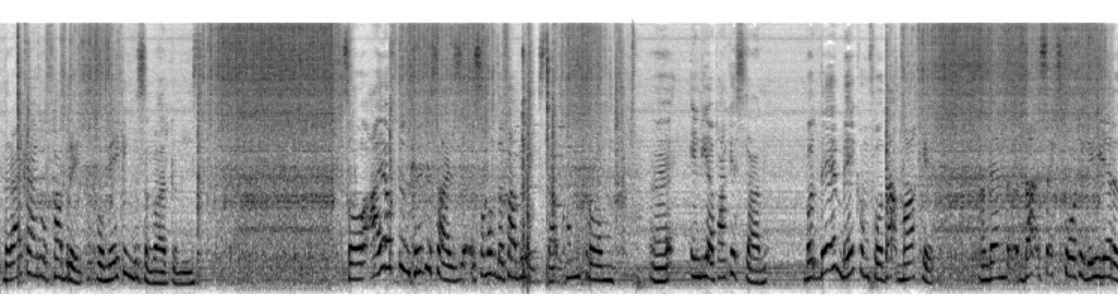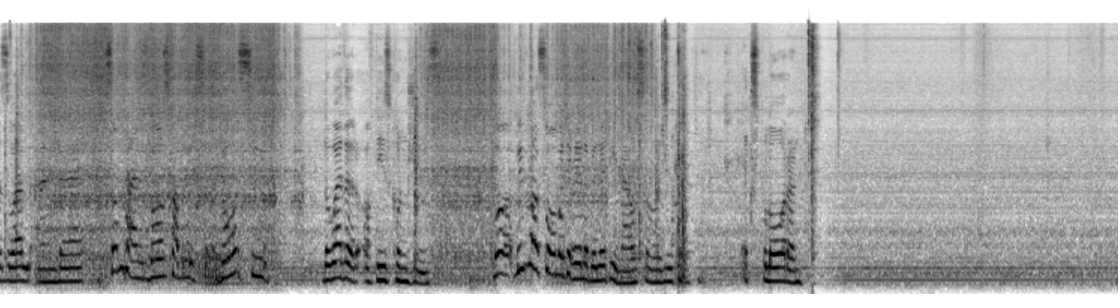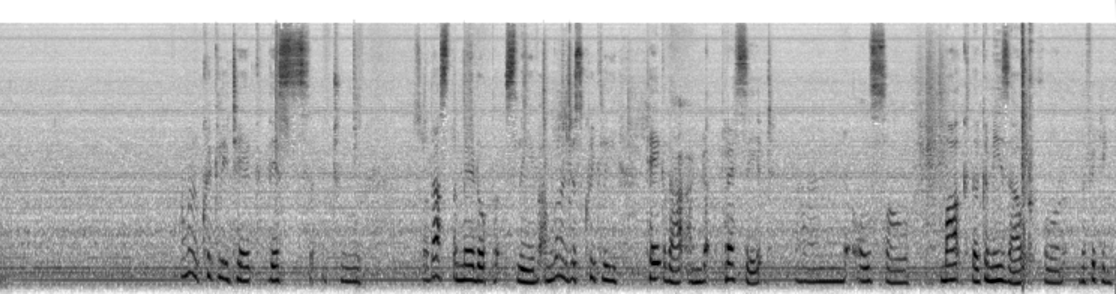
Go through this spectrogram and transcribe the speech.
the right type of fabric for making the salwar kameez. So I often criticize some of the fabrics that come from uh, India, Pakistan, but they make them for that market, and then that's exported here as well. And uh, sometimes those fabrics don't suit the weather of these countries. But we've got so much availability now, so you can explore and I'm going to quickly take this to so that's the made up sleeve I'm going to just quickly take that and press it and also mark the kameez out for the fitting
